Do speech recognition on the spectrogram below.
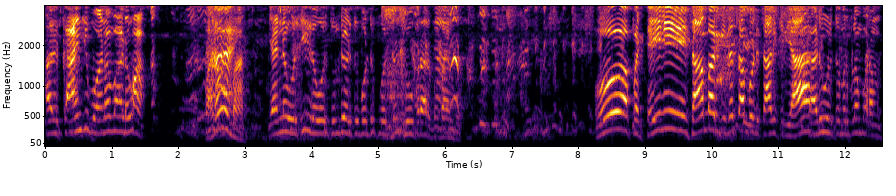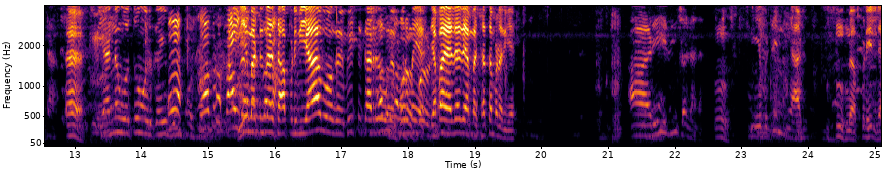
அது காஞ்சி போன பாடுவான் படவாமா எண்ணெய் ஊற்றி இதில் ஒரு துண்டு எடுத்து போட்டு பொரிச்சா சூப்பராக இருக்கும் பயன்பு ஓ அப்ப டெய்லி சாம்பாருக்கு இதைத்தான் போட்டு தாளிக்கிறியா? கடுகு உளுத்த பருப்புலாம் போட மாட்டான். எண்ணெய் ஊற்றும் ஒரு கை போட்டு நீ மட்டும்தான் சாப்பிடுவியா? உங்க வீட்டுக்காரரு உங்க குடும்பம் எப்பா ஏதாவது அம்மா சத்தம் படாதீங்க. ஆறு இதுன்னு சொல்லாத. ம். நீ எப்படி நீ ஆடு. அப்படி இல்ல.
